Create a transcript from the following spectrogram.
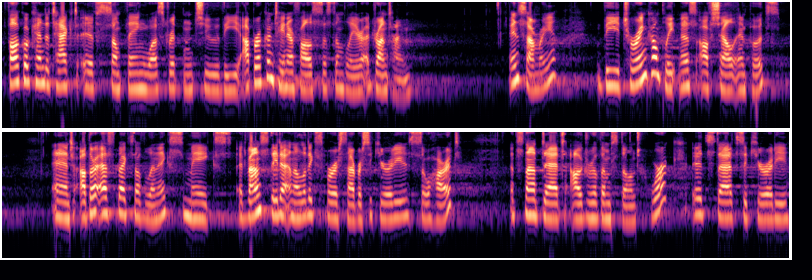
Falco can detect if something was written to the upper container file system layer at runtime. In summary, the Turing completeness of shell inputs and other aspects of Linux makes advanced data analytics for cybersecurity so hard it's not that algorithms don't work, it's that security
